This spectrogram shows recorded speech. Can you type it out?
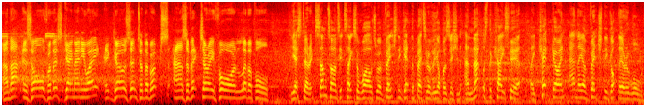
And that is all for this game anyway. It goes into the books as a victory for Liverpool. Yes, Derek, sometimes it takes a while to eventually get the better of the opposition, and that was the case here. They kept going, and they eventually got their reward.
